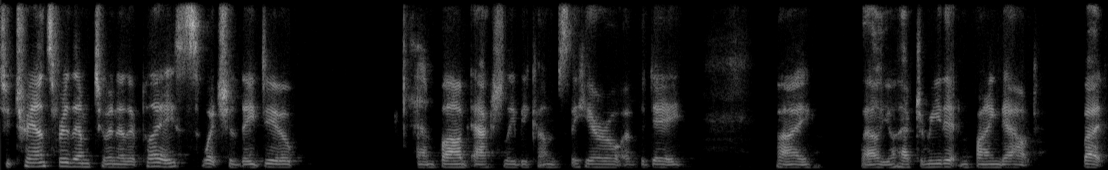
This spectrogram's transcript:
to transfer them to another place. What should they do? And Bob actually becomes the hero of the day by, well, you'll have to read it and find out. But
